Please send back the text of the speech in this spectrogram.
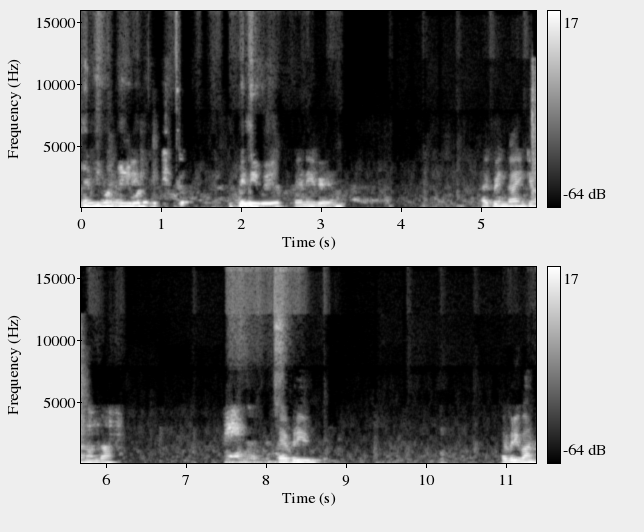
anyone anybody anyway anyway అయిపోయిందా ఇంకేమైనా ఉందా ఎవ్రీ ఎవ్రీ వన్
